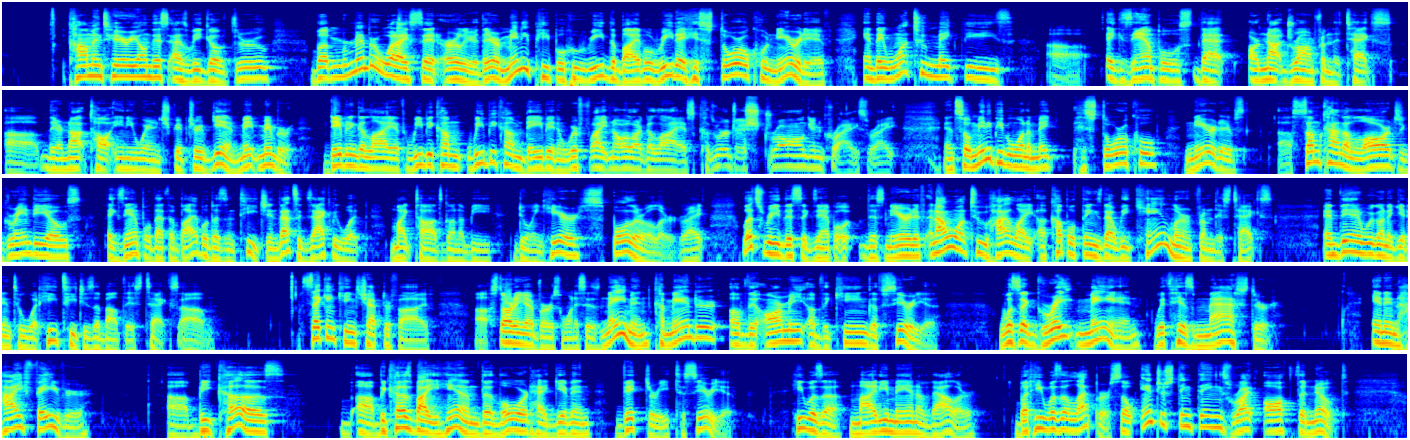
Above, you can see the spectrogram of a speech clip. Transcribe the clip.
commentary on this as we go through. But remember what I said earlier. There are many people who read the Bible, read a historical narrative, and they want to make these uh, examples that are not drawn from the text. Uh, they're not taught anywhere in Scripture. Again, remember David and Goliath. We become we become David, and we're fighting all our Goliaths because we're just strong in Christ, right? And so many people want to make historical narratives uh, some kind of large, grandiose example that the Bible doesn't teach. And that's exactly what Mike Todd's going to be doing here. Spoiler alert, right? Let's read this example, this narrative. And I want to highlight a couple things that we can learn from this text. And then we're going to get into what he teaches about this text. Um, 2 Kings chapter 5, uh, starting at verse 1, it says, Naaman, commander of the army of the king of Syria, was a great man with his master and in high favor uh, because uh, because by him the Lord had given victory to Syria. He was a mighty man of valor, but he was a leper. So interesting things right off the note.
